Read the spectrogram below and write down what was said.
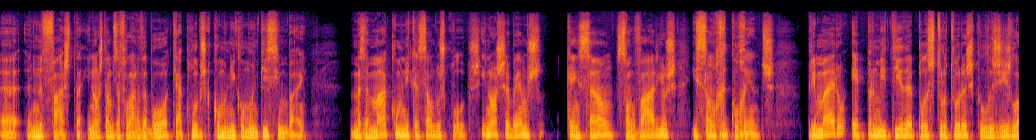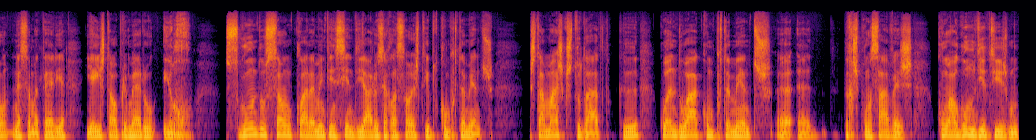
uh, nefasta, e não estamos a falar da boa, que há clubes que comunicam muitíssimo bem, mas a má comunicação dos clubes. E nós sabemos quem são, são vários e são recorrentes. Primeiro, é permitida pelas estruturas que legislam nessa matéria, e aí está o primeiro erro. Segundo, são claramente incendiários em relação a este tipo de comportamentos está mais que estudado que quando há comportamentos uh, uh, responsáveis com algum mediatismo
